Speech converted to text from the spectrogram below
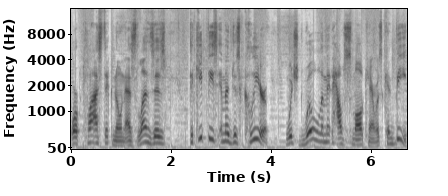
or plastic known as lenses to keep these images clear, which will limit how small cameras can be.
